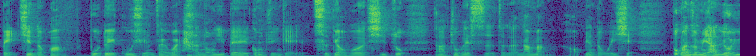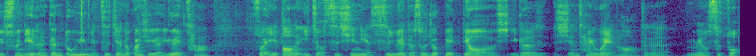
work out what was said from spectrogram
北进的话，部队孤悬在外，很容易被共军给吃掉或吸住，那就会使这个南满哦变得危险。不管怎么样，由于孙立人跟杜聿明之间的关系也越差，所以到了一九四七年四月的时候就被调一个闲差位哈，这个没有事做。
